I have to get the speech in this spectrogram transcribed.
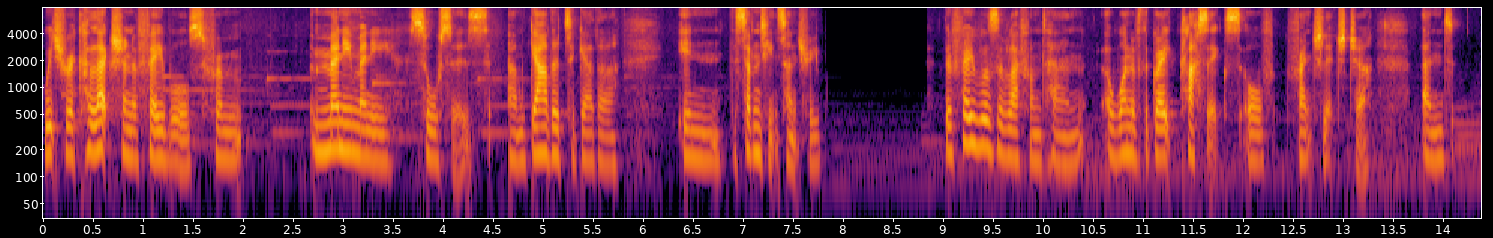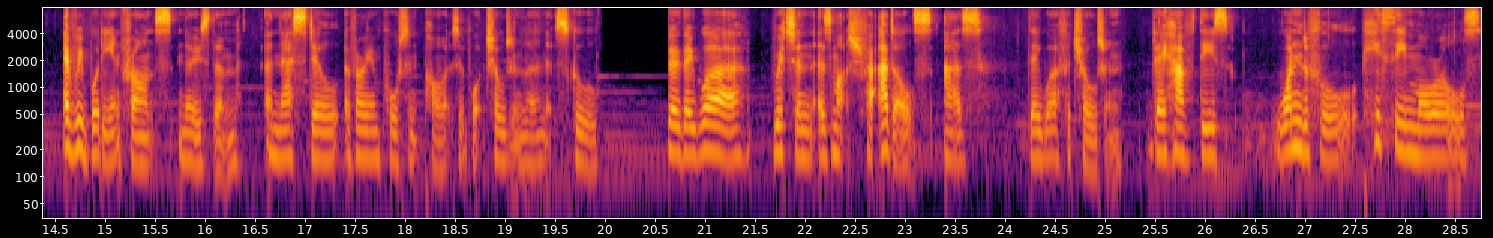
which are a collection of fables from many, many sources um, gathered together in the 17th century. The Fables of La Fontaine are one of the great classics of French literature and everybody in France knows them and they're still a very important part of what children learn at school. Though they were written as much for adults as they were for children. They have these wonderful pithy morals.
